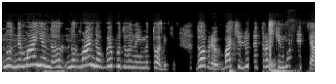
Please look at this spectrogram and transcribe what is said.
ну немає нор- нормально вибудованої методики. Добре, бачу, люди трошки нудяться.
